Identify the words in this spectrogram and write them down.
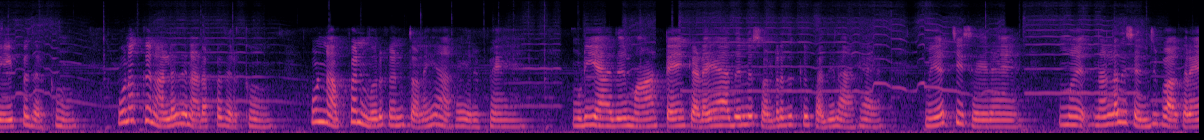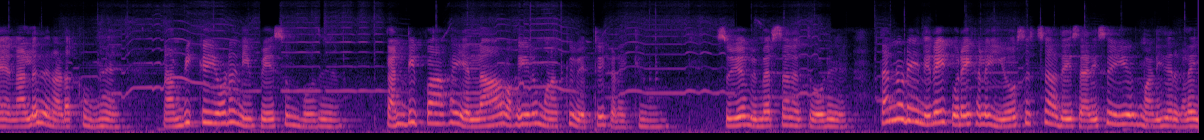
ஜெயிப்பதற்கும் உனக்கு நல்லது நடப்பதற்கும் உன் அப்பன் முருகன் துணையாக இருப்பேன். முடியாது மாட்டேன் கிடையாதுன்னு சொல்கிறதுக்கு பதிலாக முயற்சி செய்கிறேன் மு நல்லது செஞ்சு பார்க்குறேன் நல்லது நடக்கும்னு நம்பிக்கையோடு நீ பேசும்போது கண்டிப்பாக எல்லா வகையிலும் உனக்கு வெற்றி கிடைக்கும். சுய விமர்சனத்தோடு தன்னுடைய நிறை குறைகளை யோசித்து அதை சரி செய்யும் மனிதர்களை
